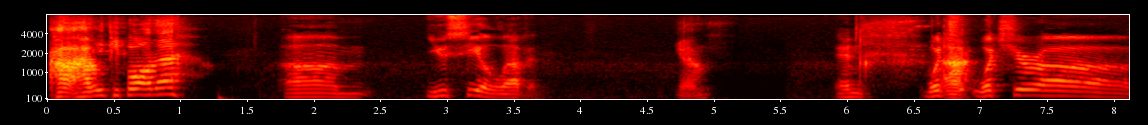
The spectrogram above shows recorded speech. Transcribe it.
how how many people are there? Um, you see eleven, Yeah. and what's Uh, your, what's your uh?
